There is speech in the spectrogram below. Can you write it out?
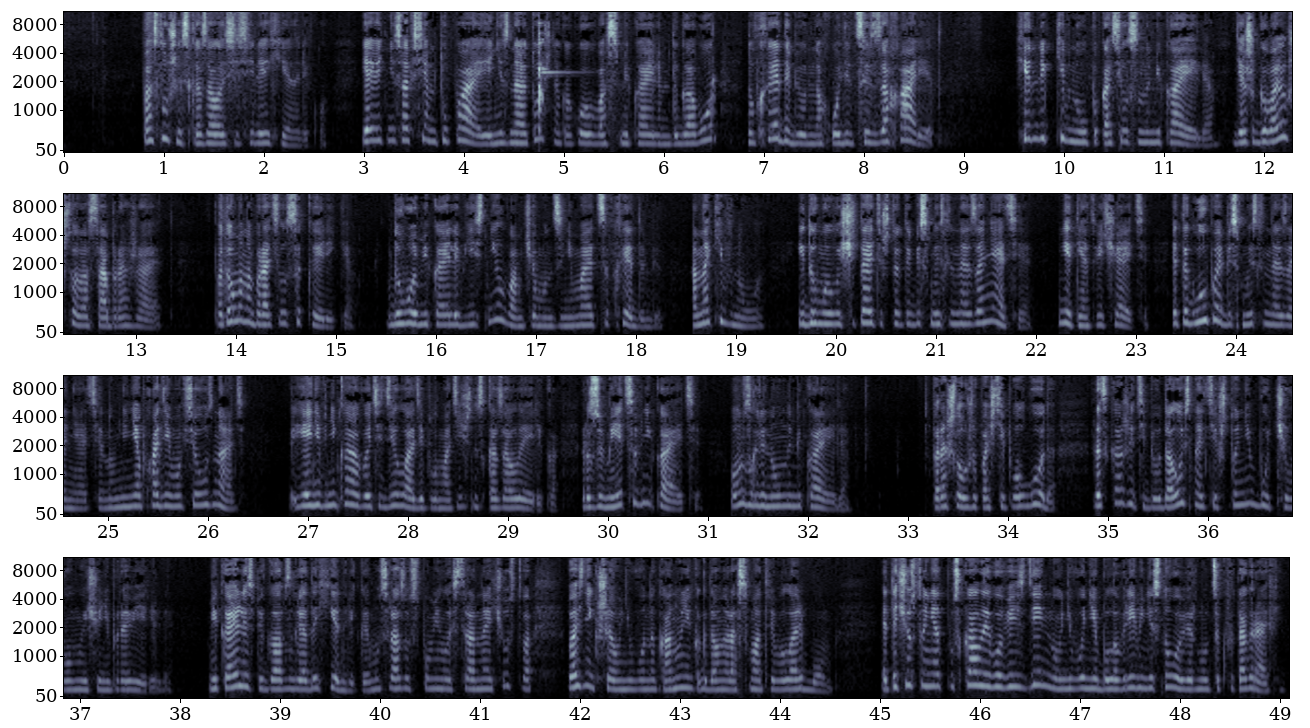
«Послушай», — сказала Сесилия Хенрику, — «я ведь не совсем тупая, я не знаю точно, какой у вас с Микаэлем договор, но в Хедебе он находится из-за Харриет». Хенрик кивнул, покосился на Микаэля. «Я же говорил, что она соображает». Потом он обратился к Эрике. «Думаю, Микаэль объяснил вам, чем он занимается в Хедебе». Она кивнула. «И думаю, вы считаете, что это бессмысленное занятие?» «Нет, не отвечайте. Это глупое, бессмысленное занятие, но мне необходимо все узнать». «Я не вникаю в эти дела», — дипломатично сказал Эрика. «Разумеется, вникаете». Он взглянул на Микаэля. «Прошло уже почти полгода. Расскажи, тебе удалось найти что-нибудь, чего мы еще не проверили?» Микаэль избегал взгляда Хенрика. Ему сразу вспомнилось странное чувство, возникшее у него накануне, когда он рассматривал альбом. Это чувство не отпускало его весь день, но у него не было времени снова вернуться к фотографии.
